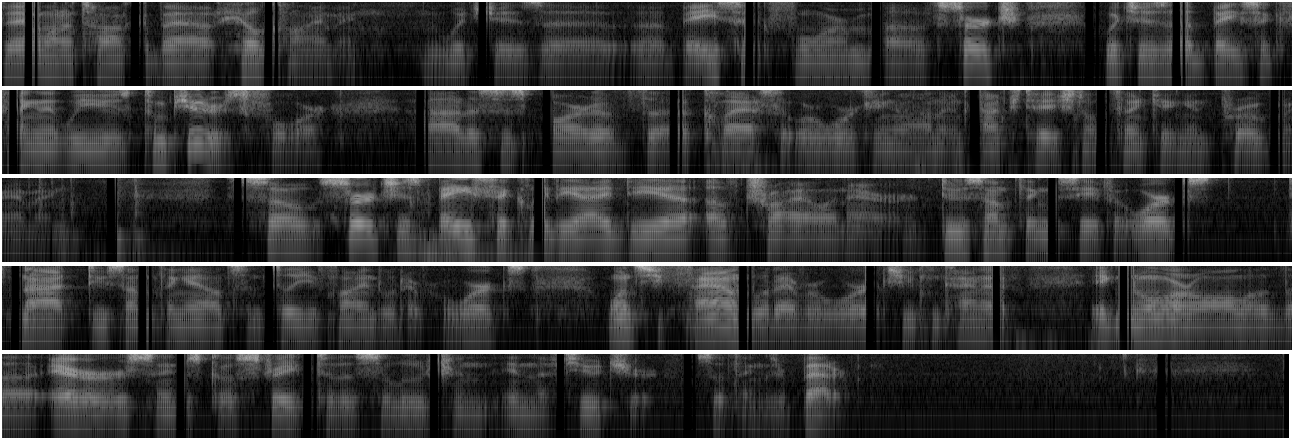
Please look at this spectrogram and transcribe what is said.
Today I want to talk about hill climbing, which is a, a, basic form of search, which is a basic thing that we use computers for. Uh, this is part of the class that we're working on in computational thinking and programming. So search is basically the idea of trial and error. Do something, see if it works. If not, do something else until you find whatever works. Once you found whatever works, you can kind of ignore all of the errors and just go straight to the solution in the future so things are better.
